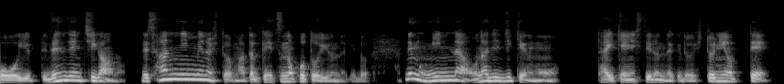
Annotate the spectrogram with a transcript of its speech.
こう言って全然違うの。で、3人目の人はまた別のことを言うんだけど、でもみんな同じ事件を体験してるんだけど、人によって、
